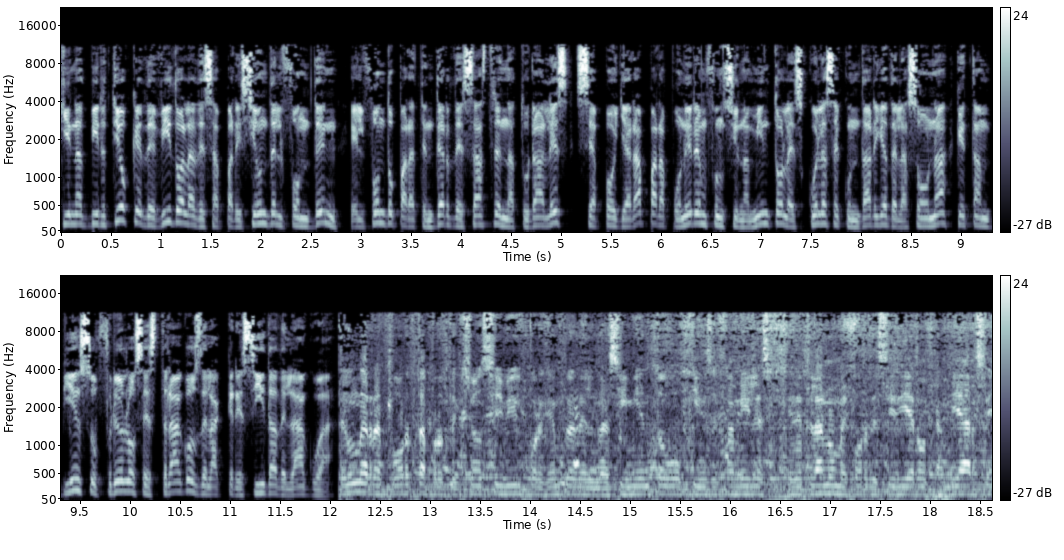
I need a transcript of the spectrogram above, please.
quien advirtió que debido a la desaparición del Fonden, el Fondo para Atender Desastres Naturales, se apoyará para poner en funcionamiento la escuela secundaria de la zona, que también sufrió los estragos de la crecida del agua. En una reporta Protección Civil, por ejemplo, en el Nacimiento hubo 15 familias que de plano mejor decidieron cambiarse,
